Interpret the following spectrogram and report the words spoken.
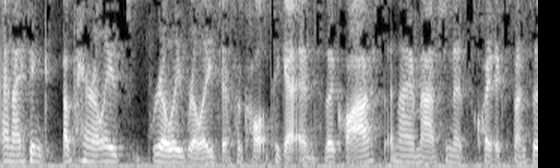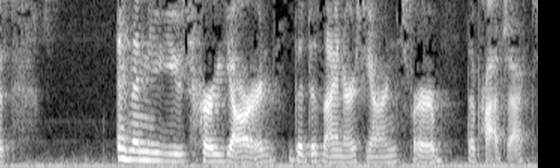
and I think apparently it's really really difficult to get into the class and I imagine it's quite expensive and then you use her yarns the designer's yarns for the project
